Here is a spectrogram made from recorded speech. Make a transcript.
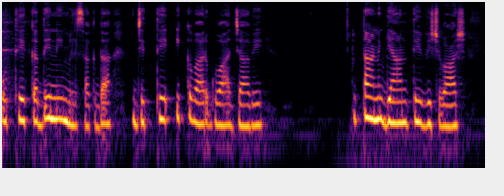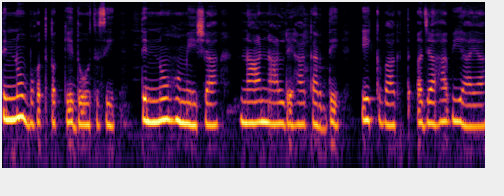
ਉੱਥੇ ਕਦੇ ਨਹੀਂ ਮਿਲ ਸਕਦਾ ਜਿੱਥੇ ਇੱਕ ਵਾਰ ਗਵਾਚ ਜਾਵੇ। ਧਨ, ਗਿਆਨ ਤੇ ਵਿਸ਼ਵਾਸ ਤਿੰਨੋਂ ਬਹੁਤ ਪੱਕੇ ਦੋਸਤ ਸੀ। ਤਿੰਨੋਂ ਹਮੇਸ਼ਾ ਨਾਲ ਨਾਲ ਰਿਹਾ ਕਰਦੇ। ਇੱਕ ਵਕਤ ਅਜਿਹਾ ਵੀ ਆਇਆ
